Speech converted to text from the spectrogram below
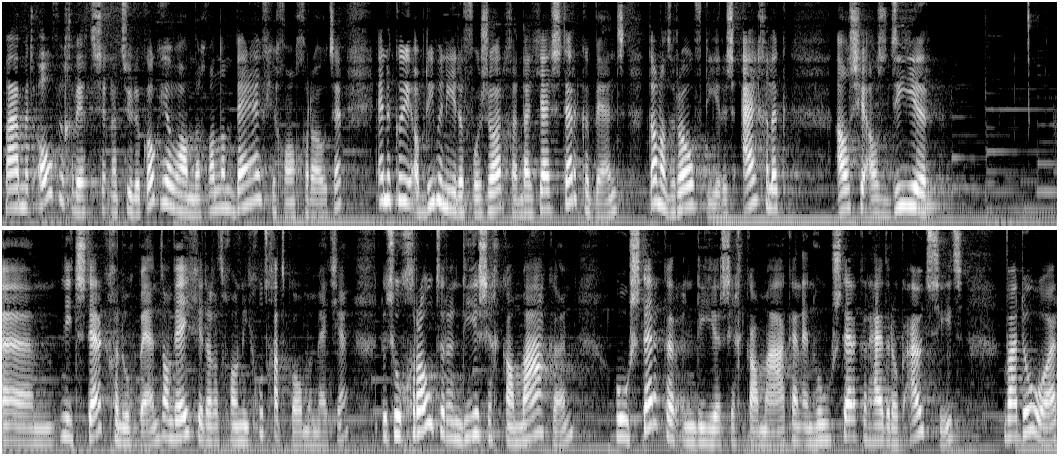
Maar met overgewicht is het natuurlijk ook heel handig, want dan blijf je gewoon groter. En dan kun je op die manier ervoor zorgen dat jij sterker bent dan het roofdier. Dus eigenlijk, als je als dier um, niet sterk genoeg bent, dan weet je dat het gewoon niet goed gaat komen met je. Dus hoe groter een dier zich kan maken, hoe sterker een dier zich kan maken en hoe sterker hij er ook uitziet, waardoor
